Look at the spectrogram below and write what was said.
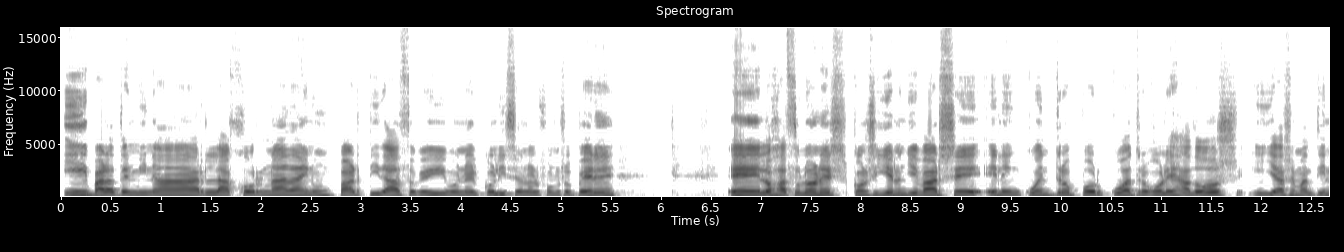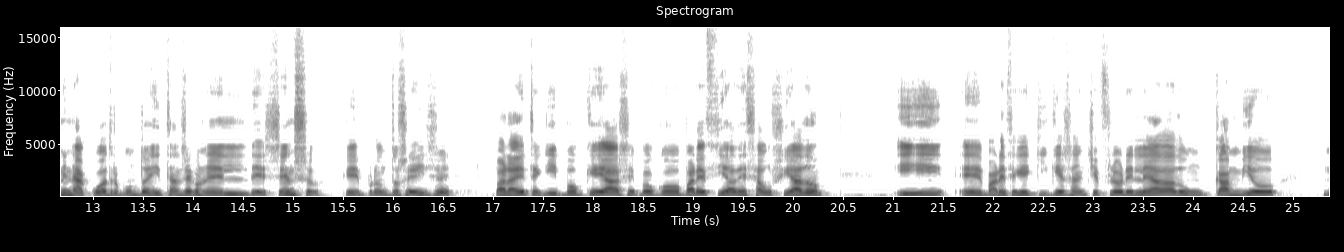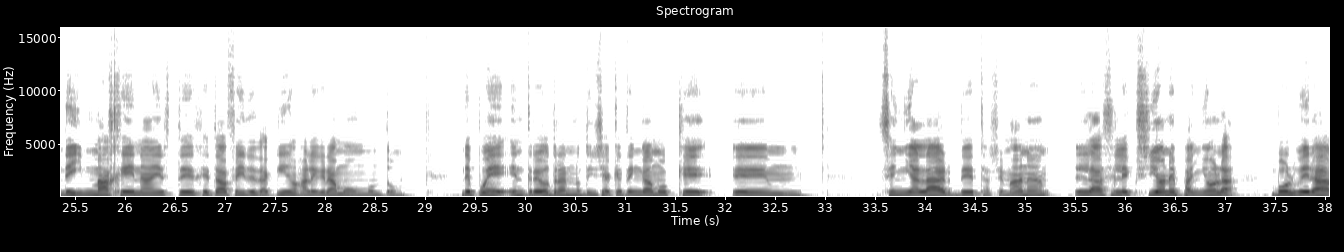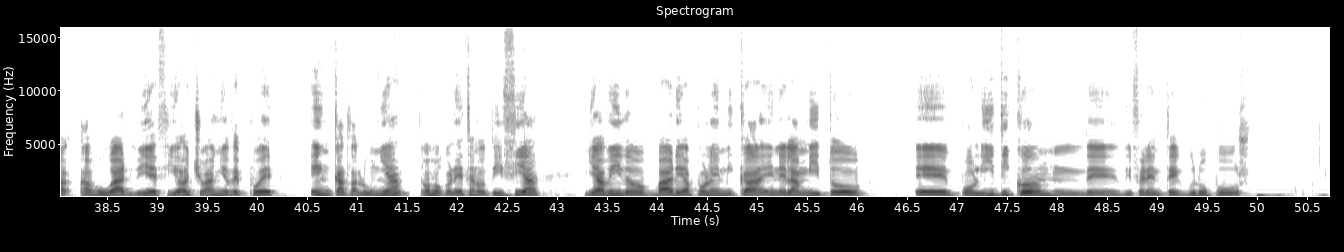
Y para terminar la jornada en un partidazo que vivimos en el Coliseo Alfonso Pérez. Eh, los azulones consiguieron llevarse el encuentro por 4 goles a 2 y ya se mantienen a 4 puntos de distancia con el descenso, que pronto se dice para este equipo que hace poco parecía desahuciado y eh, parece que Quique Sánchez Flores le ha dado un cambio de imagen a este Getafe y desde aquí nos alegramos un montón. Después, entre otras noticias que tengamos que em, señalar de esta semana, la selección española volverá a jugar 18 años después en Cataluña. Ojo con esta noticia. Ya ha habido varias polémicas en el ámbito eh, político de diferentes grupos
